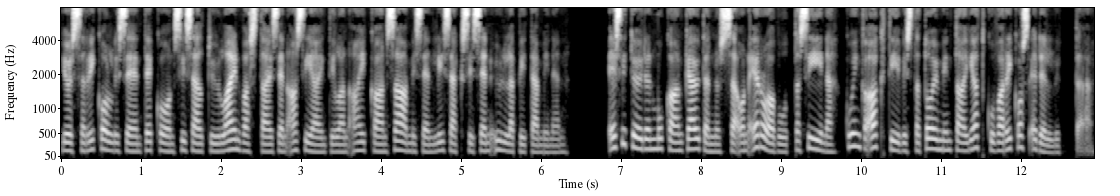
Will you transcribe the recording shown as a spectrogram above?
joissa rikolliseen tekoon sisältyy lainvastaisen asiaintilan aikaan saamisen lisäksi sen ylläpitäminen. Esitöiden mukaan käytännössä on eroavuutta siinä, kuinka aktiivista toimintaa jatkuva rikos edellyttää.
